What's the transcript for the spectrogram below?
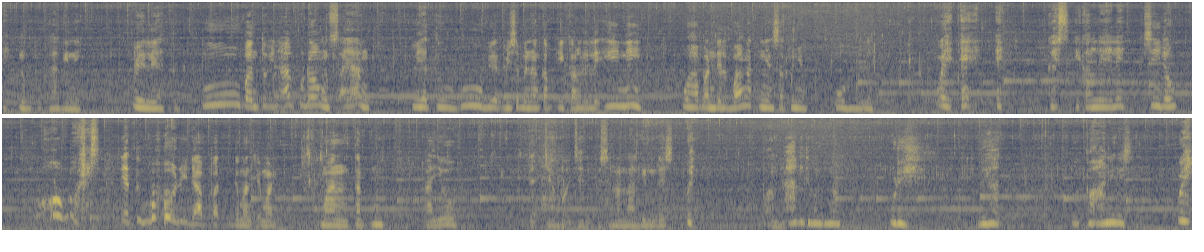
eh, lumpur lagi nih. Wih, lihat tuh. Uh, bantuin aku dong sayang. Lihat tuh, uh, biar bisa menangkap ikan lele ini. Wah, bandel banget nih yang satunya. Uh, lihat. Wih, eh, eh, guys, ikan lele, sini dong. Oh, guys, lihat tuh, uh, didapat teman-teman. Mantap nih. Ayo, kita coba cari ke sana lagi nih guys. Wih, apaan lagi teman-teman? Udih, lihat. Apaan nih guys? Wih,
